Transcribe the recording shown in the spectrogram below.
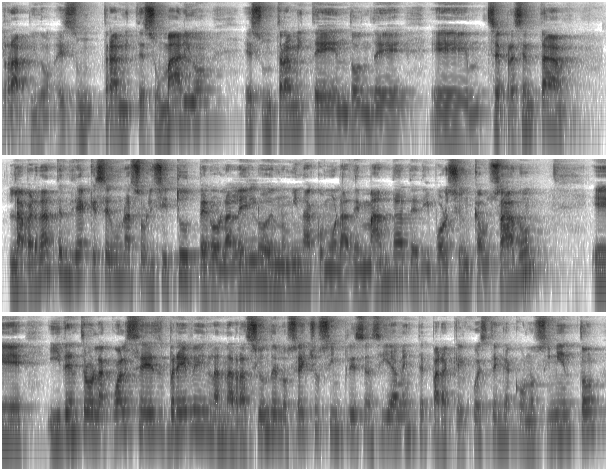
rápido, es un trámite sumario, es un trámite en donde se presenta la verdad tendría que ser una solicitud, pero la ley lo denomina como la demanda de divorcio incausado. Eh, y dentro de la cual se es breve en la narración de los hechos, simple y sencillamente para que el juez tenga conocimiento.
